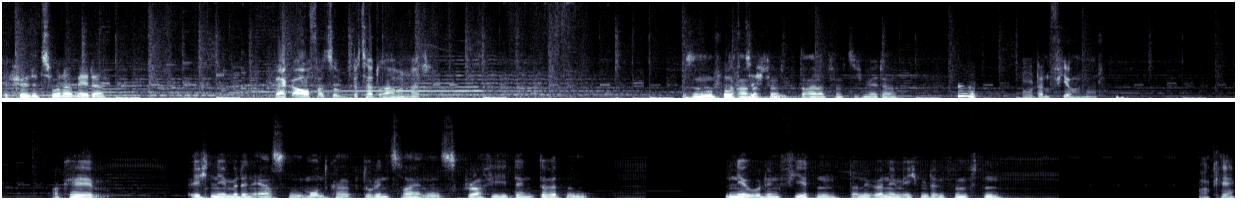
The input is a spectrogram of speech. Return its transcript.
Gefühlte 200 Meter. Bergauf, also besser 300. Das sind Oh, 50 350, 350 Meter. Oh, dann 400. Okay. Ich nehme den ersten Mondkalb, du den zweiten, Scruffy den dritten, Neo den vierten, dann übernehme ich mit dem fünften. Okay.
